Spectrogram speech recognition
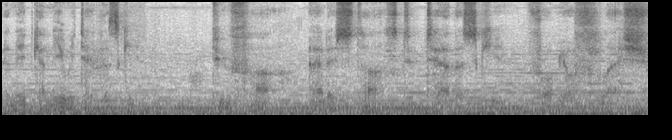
and it can irritate the skin. Too far, and it starts to tear the skin from your flesh.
